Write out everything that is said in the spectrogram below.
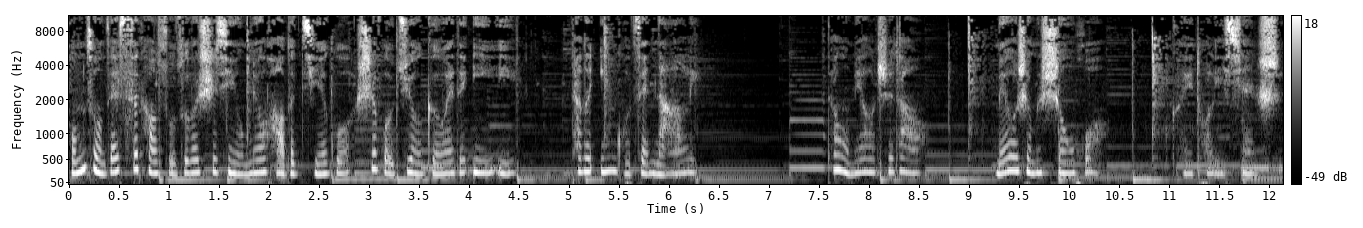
我们总在思考所做的事情有没有好的结果，是否具有格外的意义，它的因果在哪里？但我们要知道。没有什么生活可以脱离现实。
